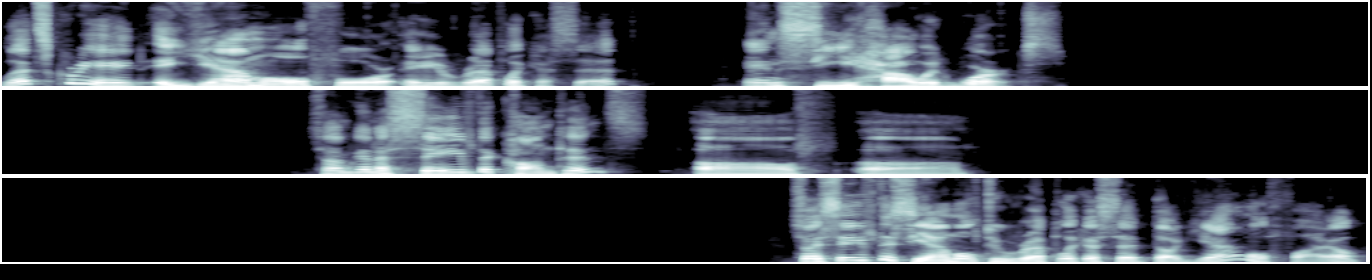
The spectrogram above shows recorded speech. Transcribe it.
let's create a YAML for a replica set and see how it works. So I'm going to save the contents of uh, So I saved this YAML to replicaset.yaml file.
